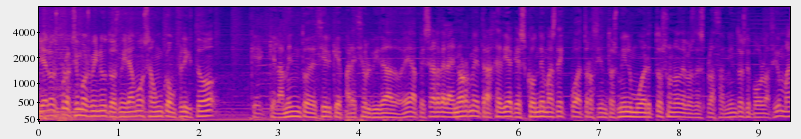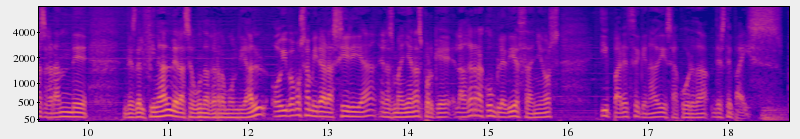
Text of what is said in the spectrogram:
Y en los próximos minutos miramos a un conflicto que, lamento decir que parece olvidado, ¿eh? a pesar de la enorme tragedia que esconde más de 400.000 muertos, uno de los desplazamientos de población más grande desde el final de la Segunda Guerra Mundial. Hoy vamos a mirar a Siria en las mañanas porque la guerra cumple 10 años y parece que nadie se acuerda de este país.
